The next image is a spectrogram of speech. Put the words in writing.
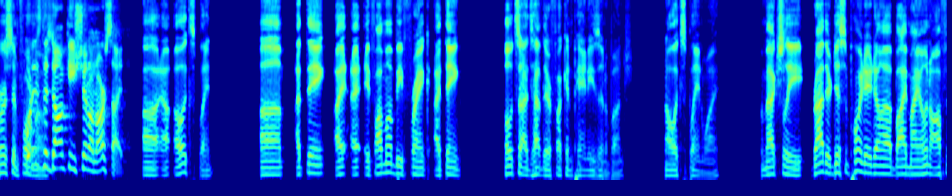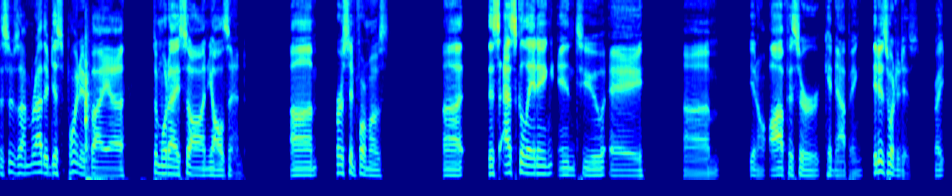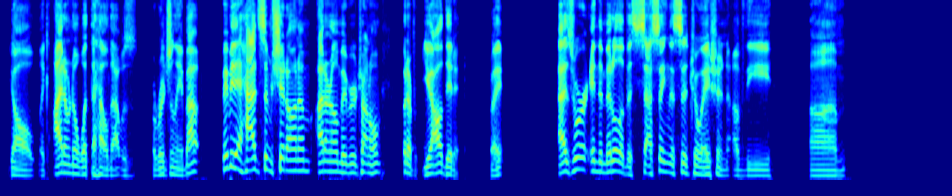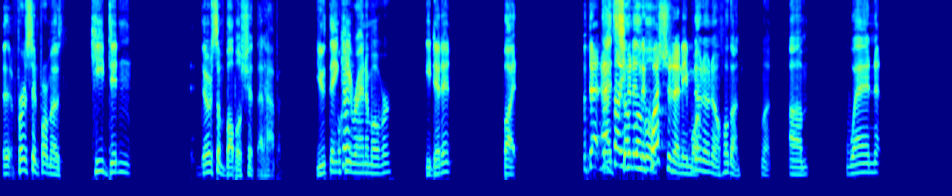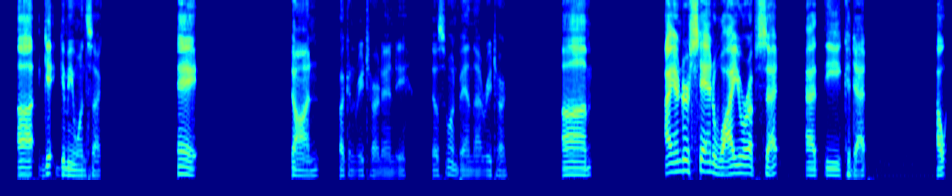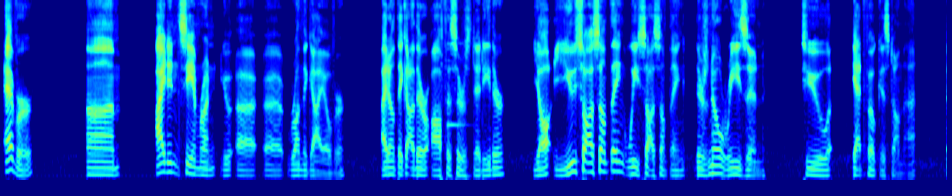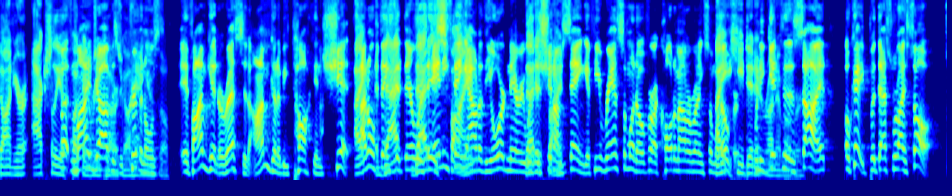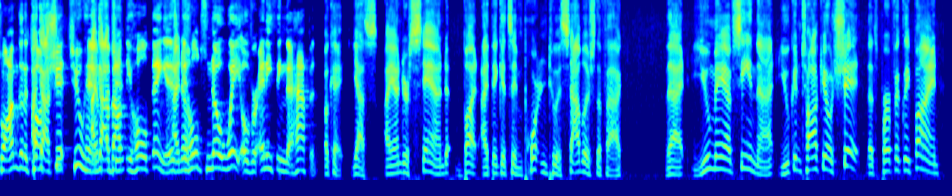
First and foremost, what is the donkey shit on our side? Uh, I'll explain. Um, I think I, I if I'm gonna be frank, I think both sides have their fucking panties in a bunch, and I'll explain why. I'm actually rather disappointed uh, by my own officers. I'm rather disappointed by uh, some what I saw on y'all's end. Um, first and foremost, uh, this escalating into a, um, you know, officer kidnapping. It is what it is, right? Y'all, like, I don't know what the hell that was originally about. Maybe they had some shit on him. I don't know. Maybe we're trying to hold. Whatever. Y'all did it, right? As we're in the middle of assessing the situation of the, um, uh, first and foremost, he didn't. There was some bubble shit that happened. You think he ran him over? He didn't. But But that, that's not even in the question anymore. no, no, no. Hold on, hold on. Um, when, uh, gi- give me one sec. Hey, Don, fucking retard, Andy. Yo, someone ban that retard. Um, I understand why you were upset at the cadet. However, um, I didn't see him run you uh, uh run the guy over. I don't think other officers did either. Y'all, you saw something. We saw something. There's no reason to get focused on that. Don, you're actually a But my job retard. as a Go criminal, if I'm getting arrested, I'm going to be talking shit. I, I- don't think that, that- there was that is anything fine. out of the ordinary with That the is shit I'm saying. If he ran someone over, I called him out on running someone I- over. he didn't When he get to the side, okay, but that's what I saw. So I'm going to talk got you. shit to him about you. the whole thing. It, I it holds no weight over anything that happened. Okay, yes, I understand, but I think it's important to establish the fact that you may have seen that. You can talk your shit. That's perfectly fine,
